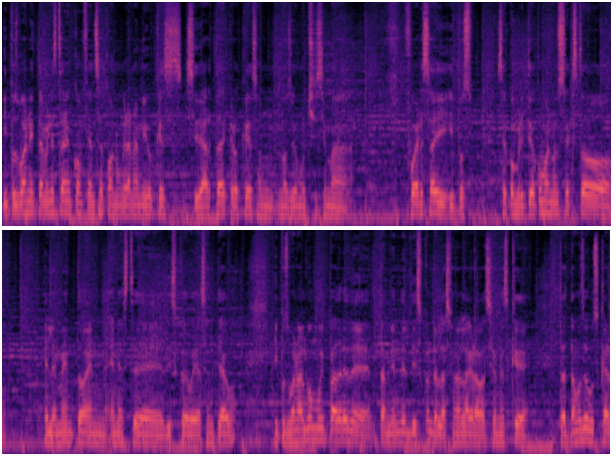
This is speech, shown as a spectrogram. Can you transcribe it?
Y pues bueno, y también estar en confianza con un gran amigo que es Siddhartha, creo que eso nos dio muchísima fuerza y, y, pues se convirtió como en un sexto elemento en, en este disco de Bahía Santiago. Y pues bueno, algo muy padre de, también del disco en relación a la grabación es que tratamos de buscar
